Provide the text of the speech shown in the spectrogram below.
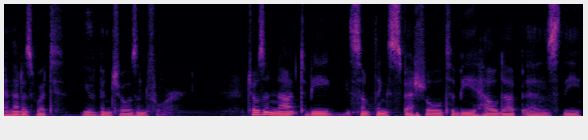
And that is what you've been chosen for. Chosen not to be something special, to be held up as the,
